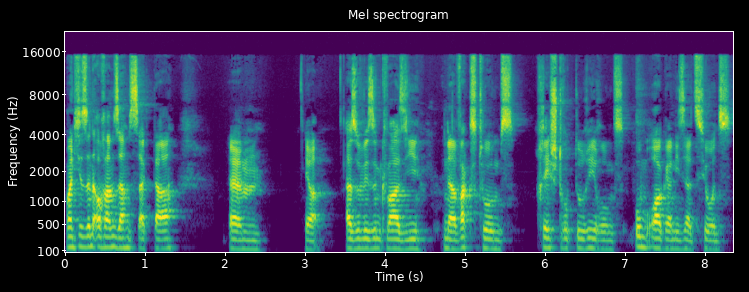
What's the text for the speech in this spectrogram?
manche sind auch am Samstag da. Ähm, ja, also wir sind quasi in der Wachstums-, Restrukturierungs-, Umorganisations-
